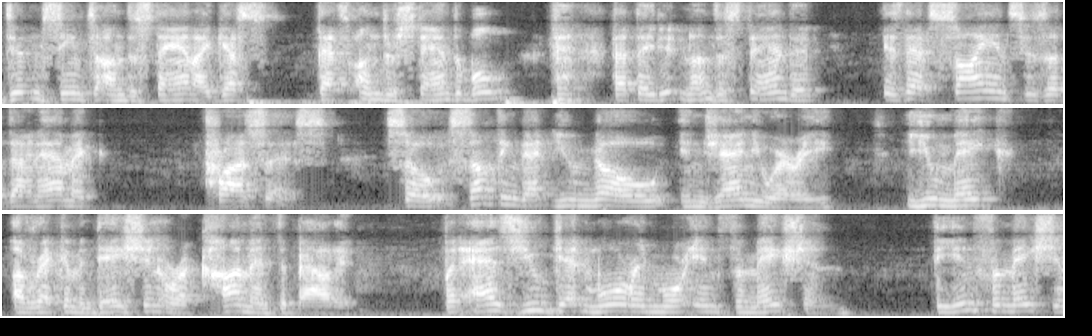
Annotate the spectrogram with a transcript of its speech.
didn't seem to understand, I guess that's understandable that they didn't understand it, is that science is a dynamic process. So, something that you know in January, you make a recommendation or a comment about it. But as you get more and more information, the information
